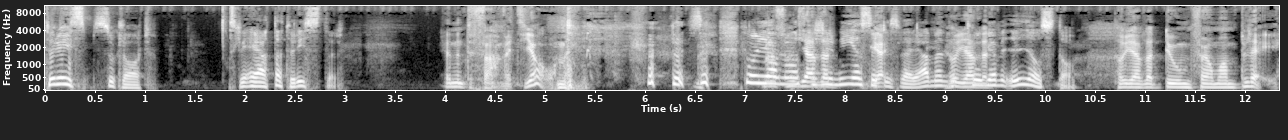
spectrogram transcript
Turism såklart. Ska vi äta turister? Ja, inte fan vet jag. Men... det kommer jävla massa jävla... kineser till Sverige. Ja, men vad jävla... tuggar vi i oss då? Hur jävla dum får man bli?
